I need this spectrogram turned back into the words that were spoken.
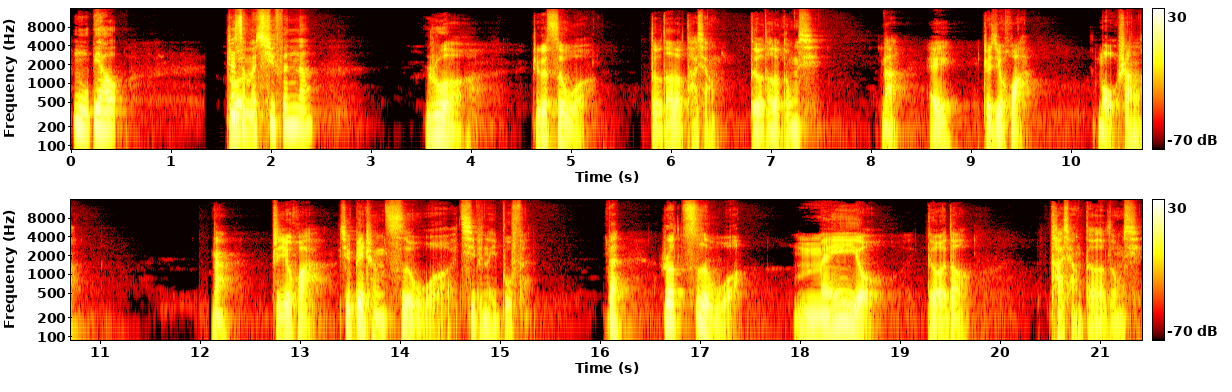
目标。这怎么区分呢？若这个自我得到了他想得到的东西，那哎，这句话某上了，那这句话就变成自我欺骗的一部分。但若自我没有得到他想得到的东西，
